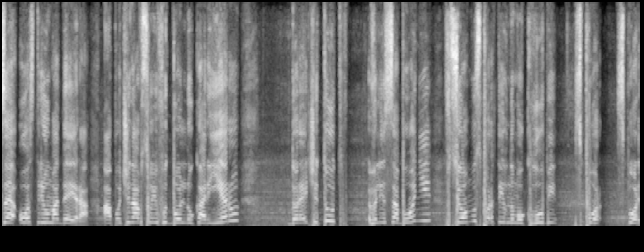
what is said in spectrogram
це острів Мадейра. А починав свою футбольну кар'єру, до речі, тут, в Лісабоні, в цьому спортивному клубі спор, спорті.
